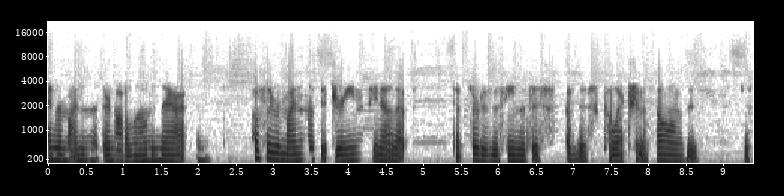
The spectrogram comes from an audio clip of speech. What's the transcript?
and remind them that they're not alone in that, and hopefully remind them of the dreams. You know that's that's sort of the theme of this of this collection of songs is just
